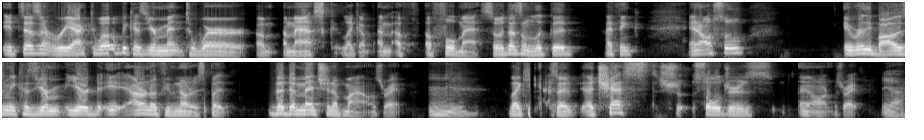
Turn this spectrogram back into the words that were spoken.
it doesn't react well because you're meant to wear a, a mask, like a, a a full mask, so it doesn't look good. I think, and also, it really bothers me because you're you're. I don't know if you've noticed, but the dimension of Miles, right? hmm Like he has a, a chest, sh- shoulders, and arms, right? Yeah.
